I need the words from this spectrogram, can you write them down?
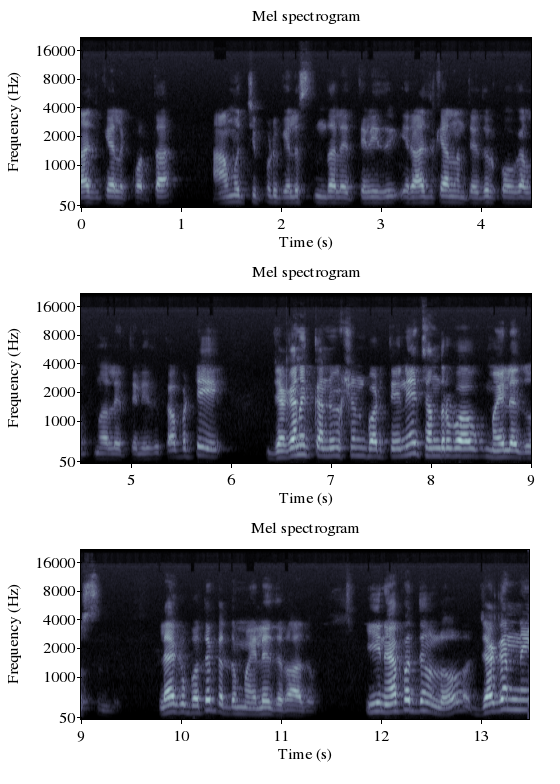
రాజకీయాలకు కొత్త. ఆమె వచ్చి ఇప్పుడు గెలుస్తుందా లేదు తెలియదు ఈ రాజకీయాలను ఎదుర్కోగలుగుతుందా లేదు తెలియదు కాబట్టి జగన్కి కన్విక్షన్ పడితేనే చంద్రబాబుకు మైలేజ్ వస్తుంది. లేకపోతే పెద్ద మైలేజ్ రాదు. ఈ నేపథ్యంలో జగన్ని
